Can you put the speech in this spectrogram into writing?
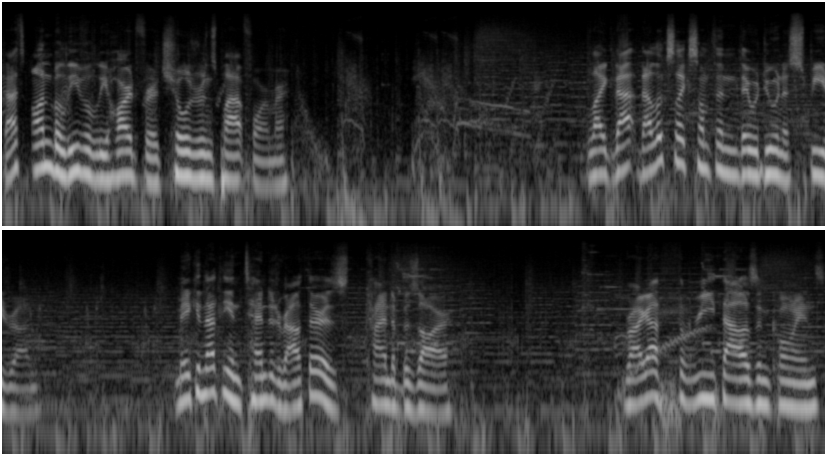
That's unbelievably hard for a children's platformer. Like, that, that looks like something they would do in a speed run. Making that the intended route there is kind of bizarre. Bro, I got 3,000 coins.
